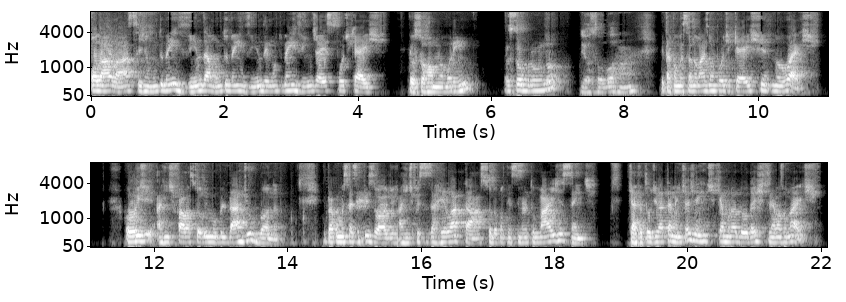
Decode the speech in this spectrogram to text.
Olá, olá, seja muito bem-vinda, muito bem-vindo e muito bem-vinde a esse podcast. Eu sou Romulo Amorim. Eu sou o Bruno. E eu sou o Lohan. E está começando mais um podcast Novo Oeste. Hoje a gente fala sobre mobilidade urbana. E para começar esse episódio, a gente precisa relatar sobre o acontecimento mais recente, que afetou diretamente a gente, que é morador da extrema zona oeste.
